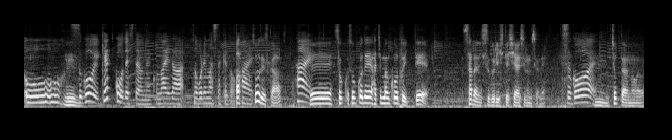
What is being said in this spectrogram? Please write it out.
おお、うん。すごい。結構でしたよね。この間登りましたけど。あ、はい。そうですか、はい、えーそこそこで八幡コート行ってさらに素振りして試合するんですよね、すごい、うん、ちょっとあの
